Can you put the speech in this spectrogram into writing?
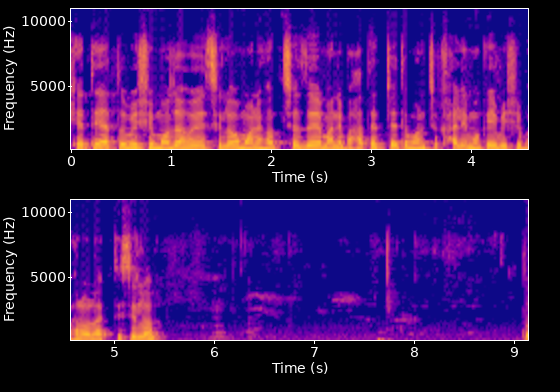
খেতে এত বেশি মজা হয়েছিল, মনে হচ্ছে যে মানে ভাতের চাইতে মনে হচ্ছে খালি মুখেই বেশি ভালো লাগতেছিল। তো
